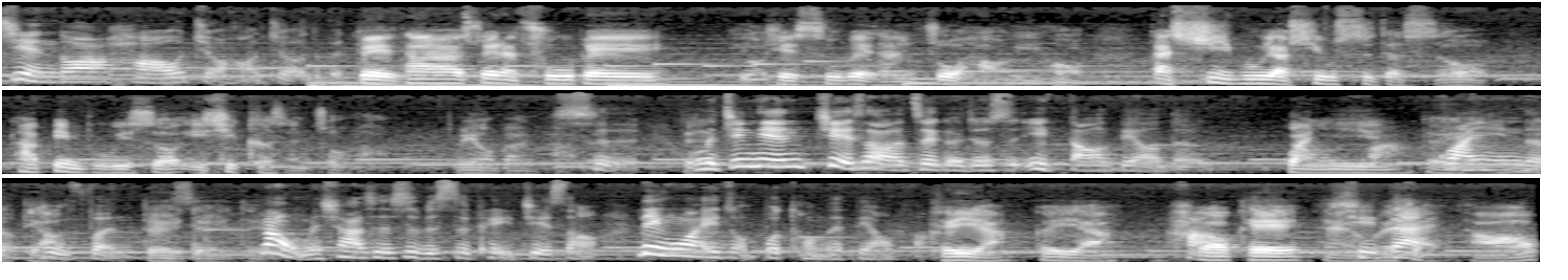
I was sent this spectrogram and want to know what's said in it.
件都要好久好久，对不对？对它虽然粗胚有些粗胚他做好以后，但细部要修饰的时候，它并不会说一气呵成做好，没有办法。是我们今天介绍的这个，就是一刀雕的观音，对观音的部分。对对是对。那我们下次是不是可以介绍另外一种不同的雕法？可以啊，可以啊。好 OK，哎期待。好，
